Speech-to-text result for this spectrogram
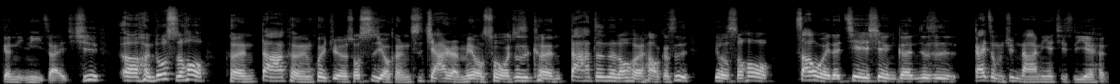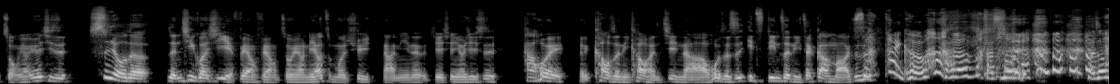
跟你腻在一起。其实呃，很多时候可能大家可能会觉得说室友可能是家人没有错，就是可能大家真的都很好，可是有时候。稍微的界限跟就是该怎么去拿捏，其实也很重要。因为其实室友的人际关系也非常非常重要。你要怎么去拿捏那个界限？尤其是他会呃靠着你靠很近啊，或者是一直盯着你在干嘛，就是 太可怕了吧？他是 他是用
